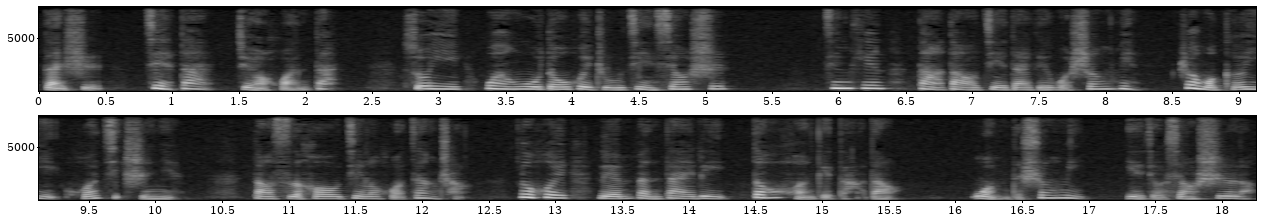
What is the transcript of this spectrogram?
但是借贷就要还贷，所以万物都会逐渐消失。今天大道借贷给我生命，让我可以活几十年，到死后进了火葬场，又会连本带利都还给大道，我们的生命也就消失了。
